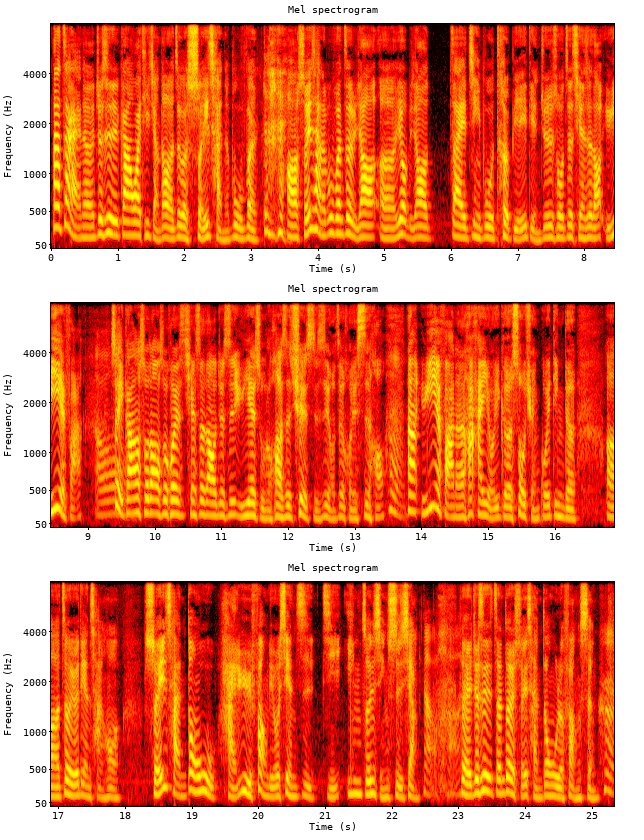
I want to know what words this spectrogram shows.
那再来呢，就是刚刚 YT 讲到的这个水产的部分，对，啊，水产的部分这比较呃又比较再进一步特别一点，就是说这牵涉到渔业法，哦，所以刚刚说到说会牵涉到就是渔业署的话是确实是有这回事哈。嗯，那渔业法呢，它还有一个授权规定的，呃，这个有点长哦。水产动物海域放流限制及应遵行事项。对，就是针对水产动物的放生。嗯，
